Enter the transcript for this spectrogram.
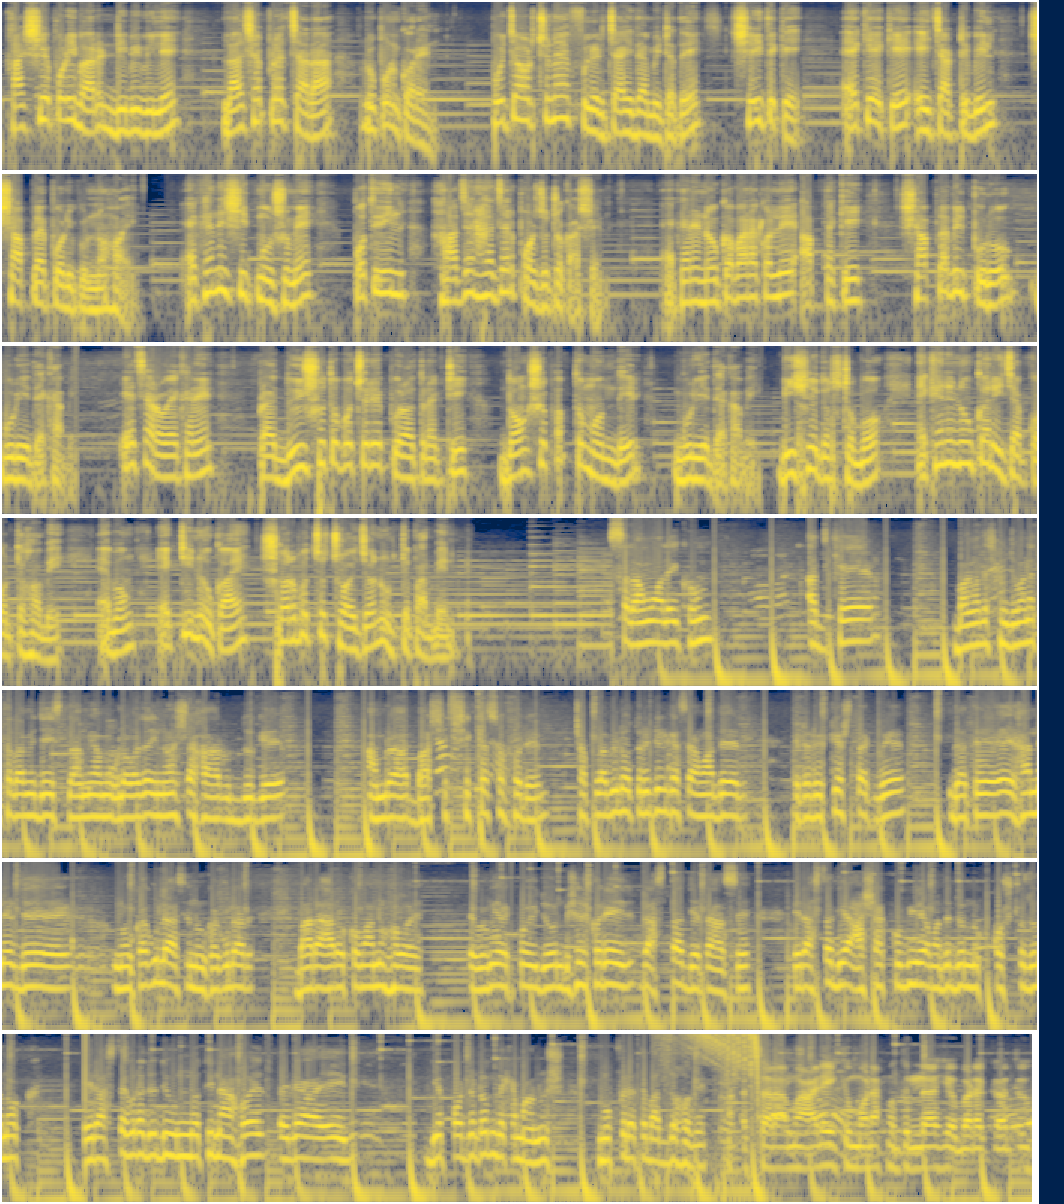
খাসিয়া পরিবার ডিবি বিলে লাল শাপলার চারা রোপণ করেন। পূজা অর্চনায় ফুলের চাহিদা মেটাতে সেই থেকে একে একে এই চারটি বিল শাপলায় পরিপূর্ণ হয়। এখানে শীত মৌসুমে প্রতিদিন হাজার হাজার পর্যটক আসেন। এখানে নৌকা ভাড়া করলে আপনাকে শাপলা বিল পুরো ঘুরিয়ে দেখাবে। এছাড়াও এখানে প্রায় দুই শত বছরের পুরাতন একটি ধ্বংসপ্রাপ্ত মন্দির ঘুরিয়ে দেখাবে। বিষয় দ্রষ্টব্য, এখানে নৌকা রিজার্ভ করতে হবে এবং একটি নৌকায় সর্বোচ্চ ছয়জন উঠতে পারবেন। আসসালামু আলাইকুম। আজকে বাংলাদেশ আঞ্জুমানে তালামি যে ইসলামিয়া মোগলাবাজার ইউনিয়ন শাখার উদ্যোগে আমরা বার্ষিক শিক্ষা সফরে সাপলাবিল অথরিটির কাছে আমাদের এটা রিকোয়েস্ট থাকবে যাতে এখানের যে নৌকাগুলো আছে, নৌকাগুলার ভাড়া আরও কমানো হয় এবং এর প্রয়োজন, বিশেষ করে এই রাস্তা যেটা আছে, এই রাস্তা দিয়ে আসা খুবই আমাদের জন্য কষ্টজনক। এই রাস্তাগুলো যদি উন্নতি না হয়, তাহলে এই যে পর্যটন দেখে মানুষ মুখ ফেরাতে বাধ্য হবে। আসসালামু আলাইকুম ওয়া রাহমাতুল্লাহি রহমতুল্লাহ বারাকাতু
